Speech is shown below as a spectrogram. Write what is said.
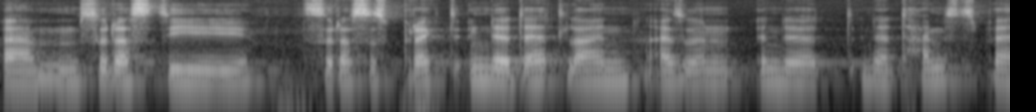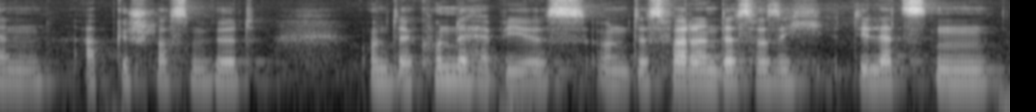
ähm, sodass, die, sodass das Projekt in der Deadline, also in, in, der, in der Timespan abgeschlossen wird und der Kunde happy ist. Und das war dann das, was ich die letzten,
